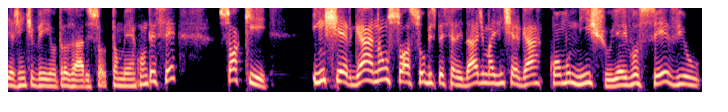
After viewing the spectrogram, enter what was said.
e a gente vê em outras áreas isso também acontecer. Só que enxergar não só a subespecialidade, mas enxergar como nicho. E aí você viu,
